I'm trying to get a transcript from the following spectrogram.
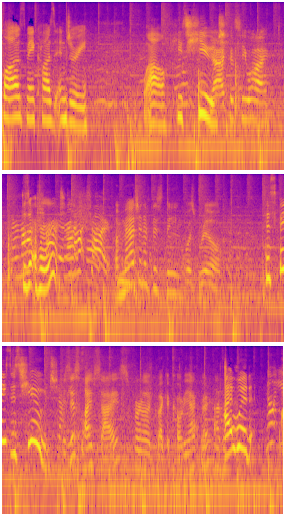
Claws may cause injury. Wow, he's huge. Yeah, I can see why. Does it hurt? They're not sharp. Imagine if this thing was real. His face is huge. Is this life size for like, like a Kodiak bear? I would No, you know,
